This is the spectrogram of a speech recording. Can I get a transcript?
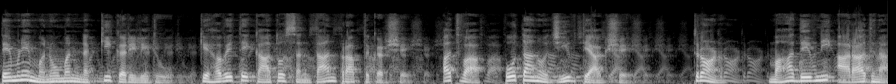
તેમણે મનોમન નક્કી કરી લીધું કે હવે તે કાં તો સંતાન પ્રાપ્ત કરશે અથવા પોતાનો જીવ ત્યાગશે. ત્રણ, મહાદેવની આરાધના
